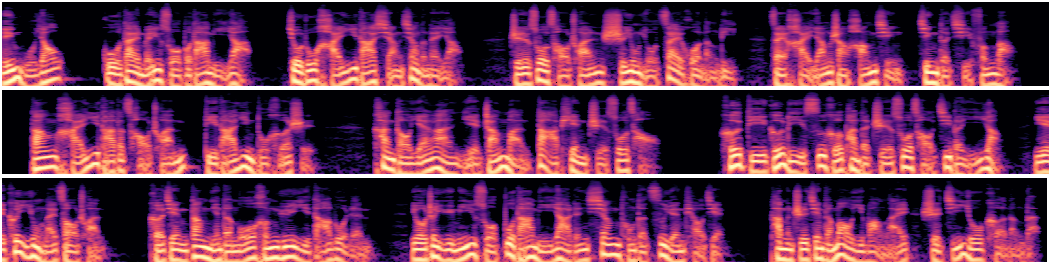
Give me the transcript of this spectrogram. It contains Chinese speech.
零五幺，古代美索不达米亚就如海伊达想象的那样，纸梭草船实用有载货能力，在海洋上航行经得起风浪。当海伊达的草船抵达印度河时，看到沿岸也长满大片纸梭草，和底格里斯河畔的纸梭草基本一样，也可以用来造船。可见当年的摩亨约伊达洛人有着与米索不达米亚人相同的资源条件。他们之间的贸易往来是极有可能的。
